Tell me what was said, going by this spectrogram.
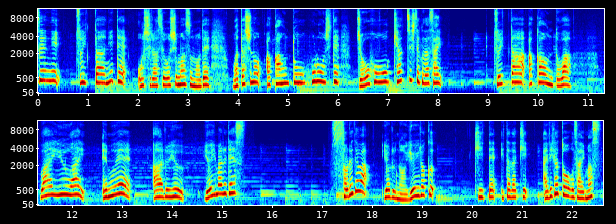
前にツイッターにてお知らせをしますので、私のアカウントをフォローして情報をキャッチしてください。ツイッターアカウントは yuimaru ゆいまるです。それでは夜のゆいろく聞いていただきありがとうございます。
